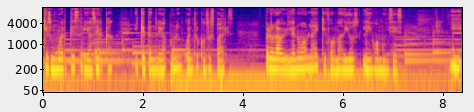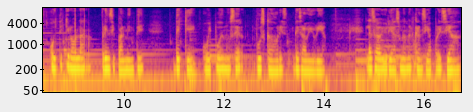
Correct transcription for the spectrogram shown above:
que su muerte estaría cerca y que tendría un encuentro con sus padres. Pero la Biblia no habla de qué forma Dios le dijo a Moisés. Y hoy te quiero hablar principalmente de que hoy podemos ser buscadores de sabiduría. La sabiduría es una mercancía apreciada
